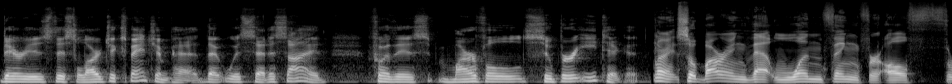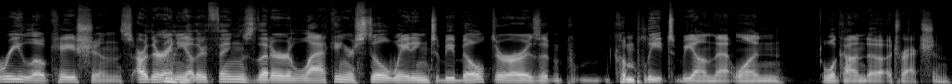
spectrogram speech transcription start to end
there is this large expansion pad that was set aside for this Marvel Super E ticket. All right. So, barring that one thing for all three locations, are there mm-hmm. any other things that are lacking or still waiting to be built, or is it complete beyond that one Wakanda attraction?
